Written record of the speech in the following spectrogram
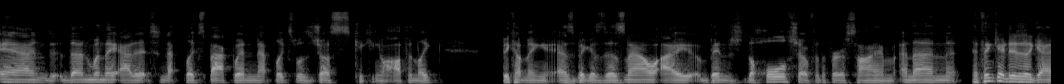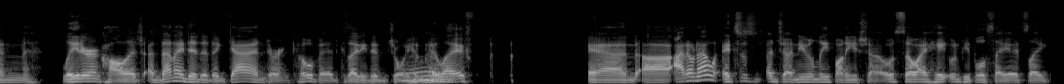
and then when they added it to Netflix back when Netflix was just kicking off and like becoming as big as it is now, I binged the whole show for the first time, and then I think I did it again later in college, and then I did it again during COVID because I needed joy in my Mm. life. And uh, I don't know, it's just a genuinely funny show. So I hate when people say it's like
